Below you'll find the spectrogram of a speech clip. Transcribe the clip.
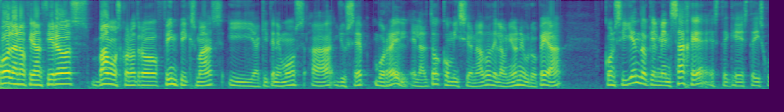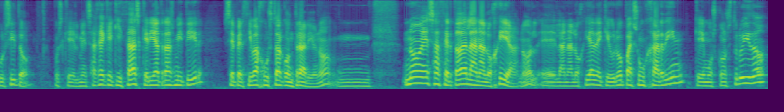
Hola no financieros, vamos con otro FinPix más y aquí tenemos a Josep Borrell, el alto comisionado de la Unión Europea, consiguiendo que el mensaje, este que este discursito, pues que el mensaje que quizás quería transmitir se perciba justo al contrario, ¿no? Mm, no es acertada la analogía, ¿no? Eh, la analogía de que Europa es un jardín que hemos construido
